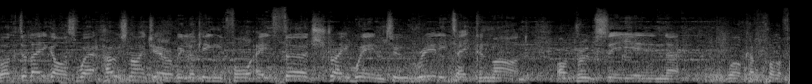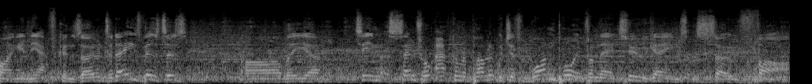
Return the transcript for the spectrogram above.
Welcome to Lagos, where host Nigeria will be looking for a third straight win to really take command of Group C in uh, World Cup qualifying in the African zone. Today's visitors are the uh, team Central African Republic with just one point from their two games so far.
